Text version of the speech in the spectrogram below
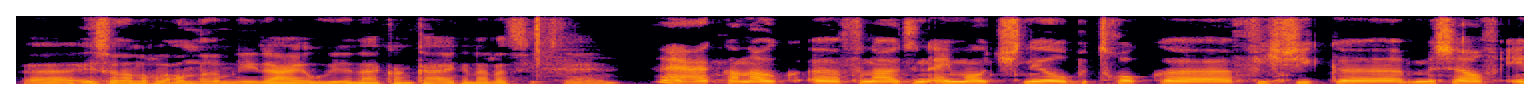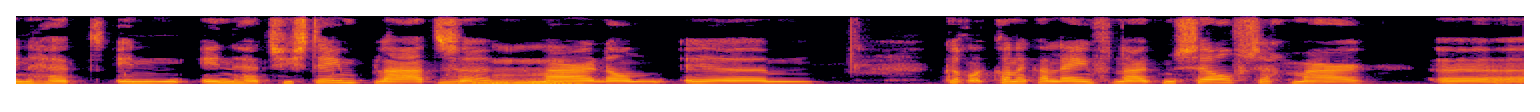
eh, is er dan nog een andere manier daar, hoe je ernaar kan kijken, naar dat systeem? Nou ja, ik kan ook eh, vanuit een emotioneel betrokken, fysieke mezelf in het, in, in het systeem plaatsen. Mhm. Maar dan ehm, kan, kan ik alleen vanuit mezelf, zeg maar, eh,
